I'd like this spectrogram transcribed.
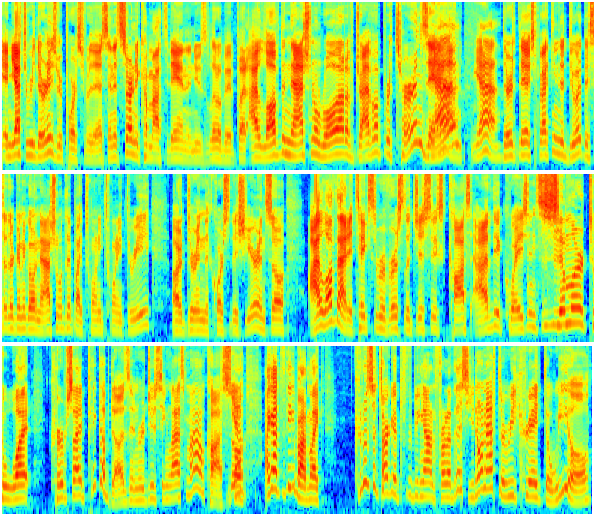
and you have to read the earnings reports for this, and it's starting to come out today in the news a little bit. But I love the national rollout of drive up returns, and Yeah. they're they expecting to do it. They said they're going to go national with it by 2023 or during the course of this year. And so I love that. It takes the reverse logistics costs out of the equation, Mm-hmm. similar to what curbside pickup does in reducing last mile costs. So. I got to think about it. I'm like, kudos to Target for being out in front of this. You don't have to recreate the wheel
